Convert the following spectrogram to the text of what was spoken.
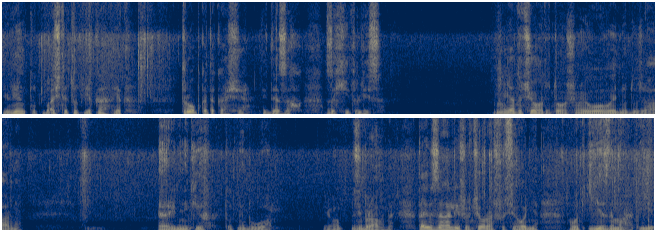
І він тут, бачите, тут яка, як тропка така ще йде за, х- захід у ліс. Ну я до чого? До того, що його видно дуже гарно. Рівників тут не було. Його зібрали би. Та й взагалі, що вчора, що сьогодні от їздимо і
